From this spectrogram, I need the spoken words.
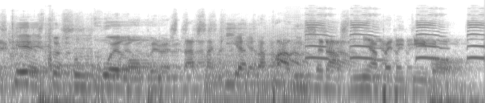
Crees que esto es un juego, pero estás aquí atrapado y serás mi aperitivo.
